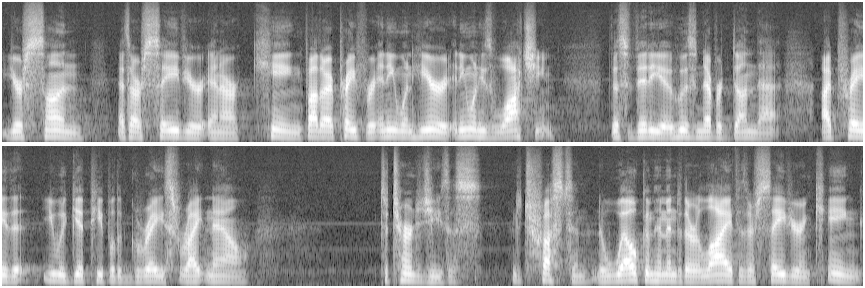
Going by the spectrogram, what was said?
your Son as our Savior and our King. Father, I pray for anyone here, anyone who's watching this video who has never done that. I pray that you would give people the grace right now to turn to Jesus and to trust Him and to welcome Him into their life as their Savior and King.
